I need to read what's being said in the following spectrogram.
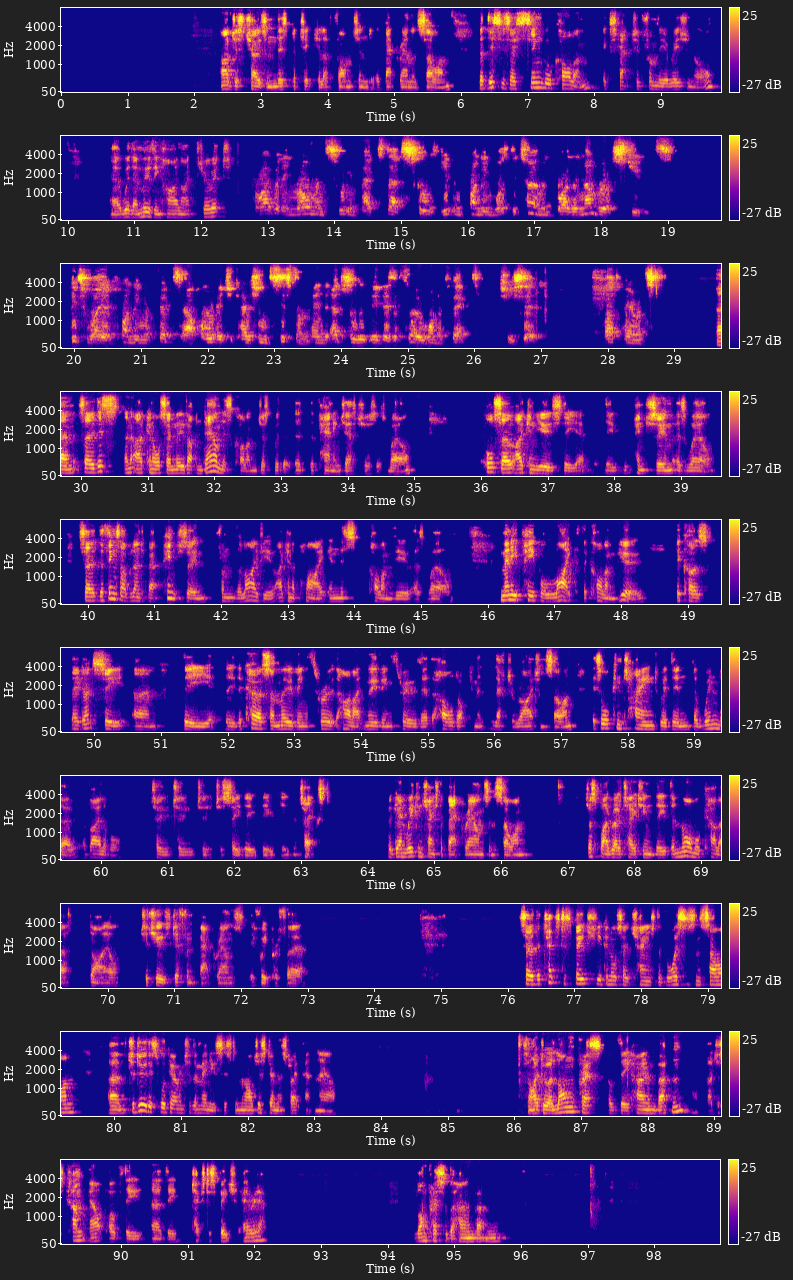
I've just chosen this particular font and background and so on, but this is a single column extracted from the original uh, with a moving highlight through it. Private enrolments would impact that schools given funding was determined by the number of students. This way of funding affects our whole education system and absolutely there's a flow-on effect she said. But parents. Um, so this, and I can also move up and down this column just with the, the, the panning gestures as well. Also, I can use the, uh, the pinch zoom as well. So the things I've learned about pinch zoom from the live view, I can apply in this column view as well. Many people like the column view because they don't see um, the, the, the cursor moving through, the highlight moving through the, the whole document left to right and so on. It's all contained within the window available to, to, to, to see the, the, the text. Again, we can change the backgrounds and so on just by rotating the, the normal color dial to choose different backgrounds if we prefer. So the text to speech, you can also change the voices and so on. Um, to do this, we'll go into the menu system and I'll just demonstrate that now. So I do a long press of the home button. I just come out of the, uh, the text to speech area. Long press of the home button.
